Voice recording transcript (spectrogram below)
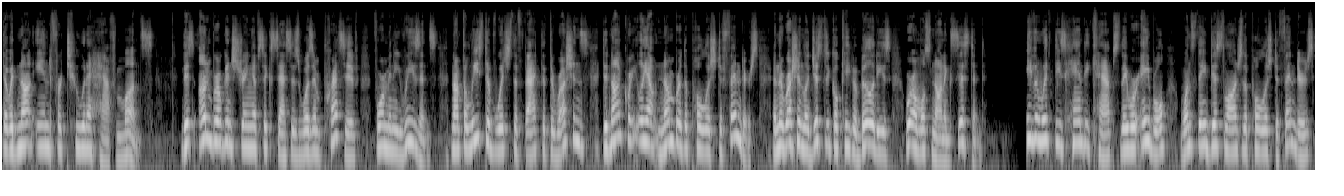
that would not end for two and a half months. This unbroken string of successes was impressive for many reasons, not the least of which the fact that the Russians did not greatly outnumber the Polish defenders, and the Russian logistical capabilities were almost non existent. Even with these handicaps, they were able, once they dislodged the Polish defenders,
